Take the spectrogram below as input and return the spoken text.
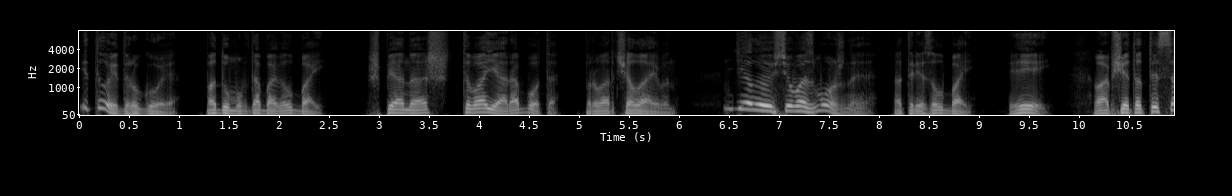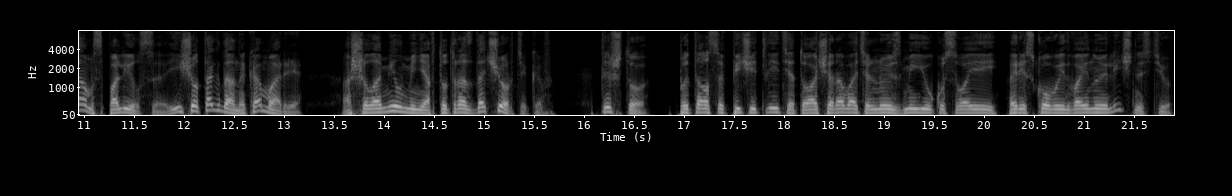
И то, и другое, — подумав, добавил Бай. Шпионаж — твоя работа, — проворчал Айван. Делаю все возможное, — отрезал Бай. Эй, вообще-то ты сам спалился, еще тогда на комаре. Ошеломил меня в тот раз до чертиков. Ты что, пытался впечатлить эту очаровательную змеюку своей рисковой двойной личностью?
